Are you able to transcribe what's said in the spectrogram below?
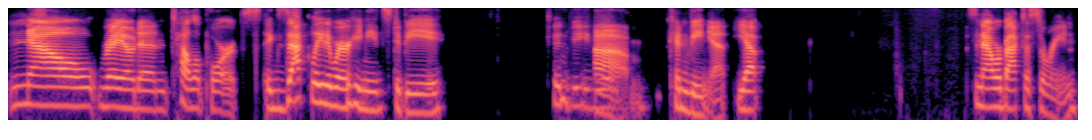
now Raoden teleports exactly to where he needs to be. Convenient. Um, convenient. Yep. So now we're back to Sarene.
